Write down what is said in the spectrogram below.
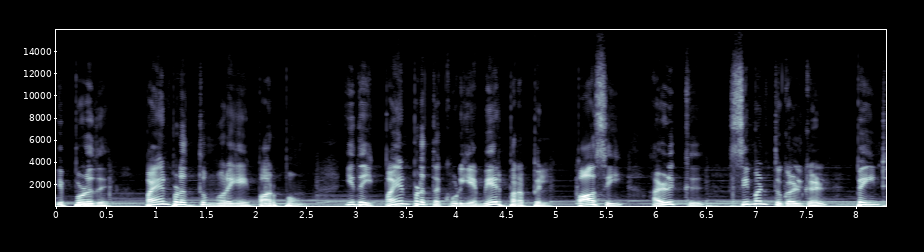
இப்பொழுது பயன்படுத்தும் முறையை பார்ப்போம். இதை பயன்படுத்தக்கூடிய மேற்பரப்பில் பாசி அழுக்கு சிமெண்ட் துகள்கள் பெயிண்ட்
